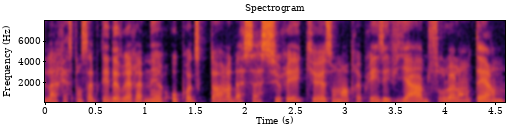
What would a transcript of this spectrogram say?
la responsabilité devrait revenir au producteur de s'assurer que son entreprise est viable sur le long terme.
